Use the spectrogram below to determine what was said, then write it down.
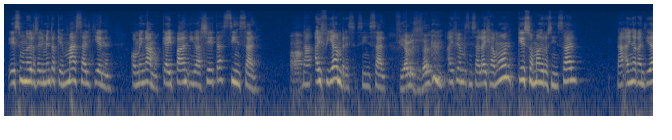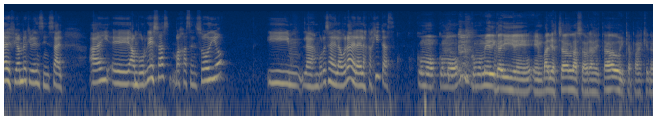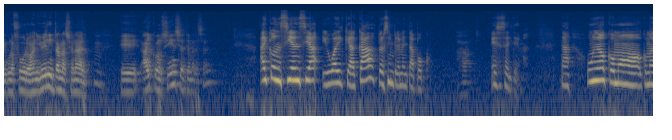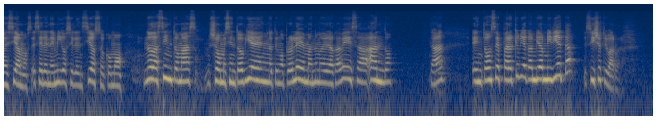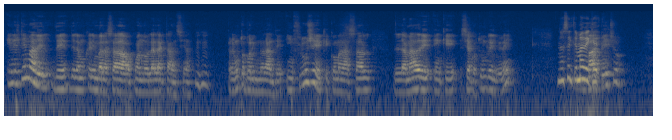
es uno de los alimentos que más sal tienen. Convengamos que hay pan y galletas sin sal. ¿tá? Hay fiambres sin sal. ¿Fiambres sin sal? hay fiambres sin sal. Hay jamón, quesos magros sin sal. ¿tá? Hay una cantidad de fiambres que vienen sin sal. Hay eh, hamburguesas bajas en sodio y mm, las hamburguesas elaboradas, la de las cajitas. Como, como, como médica y eh, en varias charlas habrás estado y capaz que en algunos foros a nivel internacional, eh, ¿hay conciencia del tema de la sal? Hay conciencia igual que acá, pero se implementa poco. Ajá. Ese es el tema. ¿tá? Uno, como, como decíamos, es el enemigo silencioso, como no da síntomas, yo me siento bien, no tengo problemas, no me duele la cabeza, ando. ¿tá? Entonces, ¿para qué voy a cambiar mi dieta si yo estoy bárbaro? En el tema de, de- de la mujer embarazada o cuando la lactancia. Pregunto por ignorante, ¿influye que coma la sal la madre en que se acostumbre el bebé? No es el tema de ¿Va al que pecho?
